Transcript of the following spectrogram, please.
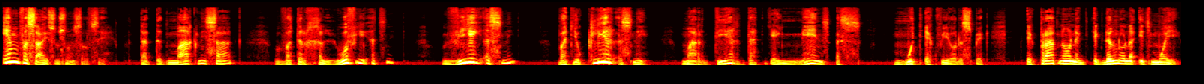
emphasize soos ons sal sê dat dit maak nie saak watter geloof jy is nie wie jy is nie wat jou kleur is nie maar deurdat jy mens is moet ek vir jou respek. Ek praat nou en ek, ek dink nou na iets mooi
